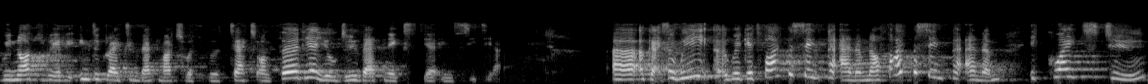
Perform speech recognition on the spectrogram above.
we're not really integrating that much with, with tax on third year. You'll do that next year in CTA. Uh, okay, so we we get 5% per annum. Now, 5% per annum equates to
